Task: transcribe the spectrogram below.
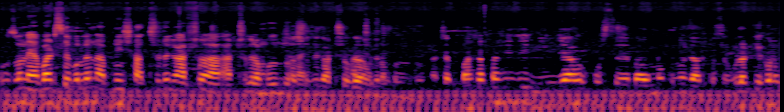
ওজন অ্যাভারেজে বললেন আপনি সাতশো থেকে আটশো আটশো গ্রাম পর্যন্ত। সাতশো থেকে আটশো গ্রাম। পর্যন্ত। আচ্ছা পাশাপাশি যে নিনজা করছে বা অন্য কোনো জাত করছে ওগুলোর কি এখনও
